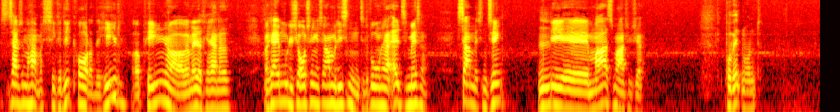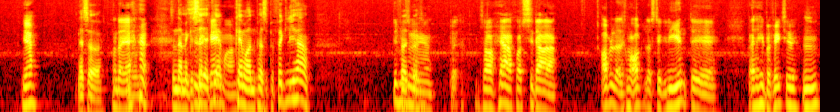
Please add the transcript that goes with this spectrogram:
samtidig med har man sit kreditkort og det hele, og penge og hvad med der skal hernede. Man kan have mulige sjove ting, så har man lige sin telefon her altid med sig, sammen med sine ting. Mm. Det er meget smart, synes jeg. Prøv vent rundt. Ja. Altså, sådan der, ja. Sådan der, man kan se, at kamera. kameraet passer perfekt lige her. Det er ja. Så her kan også se, der er oplader, der kommer oplader stikke lige ind. Det er helt perfekt til det. Mm.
